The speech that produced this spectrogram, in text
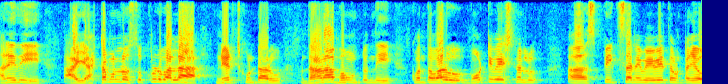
అనేది ఆ అష్టమంలో శుక్రుడు వల్ల నేర్చుకుంటారు. ధనలాభం ఉంటుంది. కొంతవారు మోటివేషనల్ స్పీక్స్ అనేవి ఏవైతే ఉంటాయో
